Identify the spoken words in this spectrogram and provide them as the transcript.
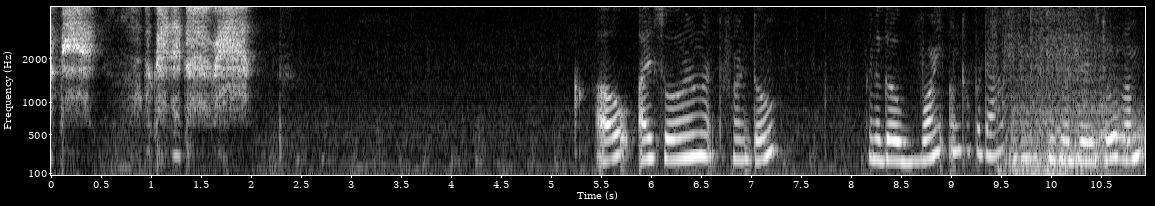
Okay, I'm gonna go around. Oh, I saw him at the front door. Gonna go right on top of that because there's two of them.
